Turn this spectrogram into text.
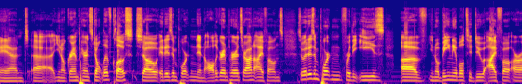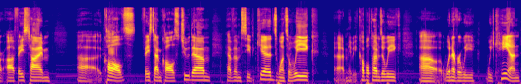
and uh, you know grandparents don't live close so it is important and all the grandparents are on iphones so it is important for the ease of you know being able to do iphone or uh, facetime uh, calls FaceTime calls to them, have them see the kids once a week, uh, maybe a couple times a week, uh, whenever we we can.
